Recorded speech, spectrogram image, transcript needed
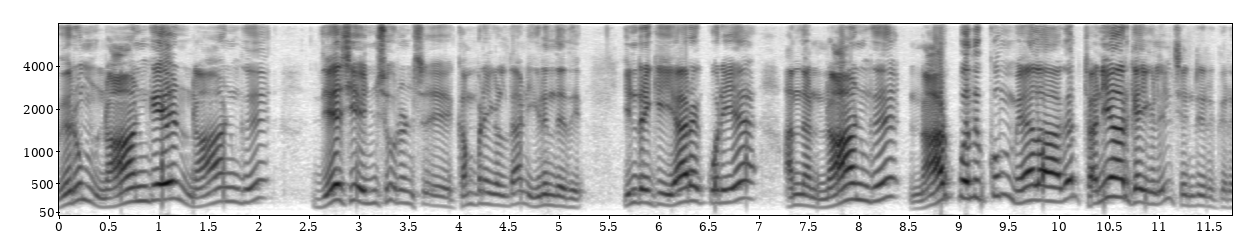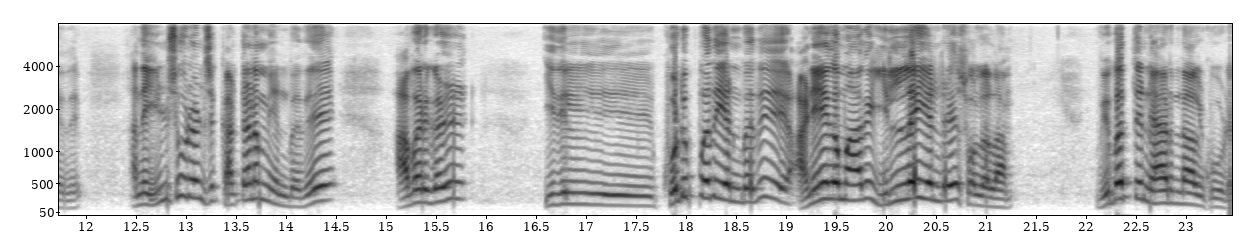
வெறும் நான்கே நான்கு தேசிய இன்சூரன்ஸ் கம்பெனிகள் தான் இருந்தது. இன்றைக்கு ஏறக்குறைய அந்த நான்கு நாற்பதுக்கும் மேலாக தனியார் கைகளில் சென்றிருக்கிறது. அந்த இன்சூரன்ஸ் கட்டணம் என்பது அவர்கள் இதில் கொடுப்பது என்பது அநேகமாக இல்லை என்றே சொல்லலாம். விபத்து நேர்ந்தால் கூட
